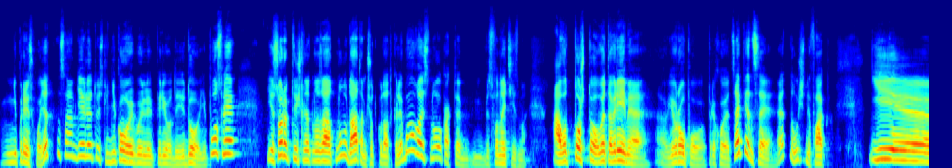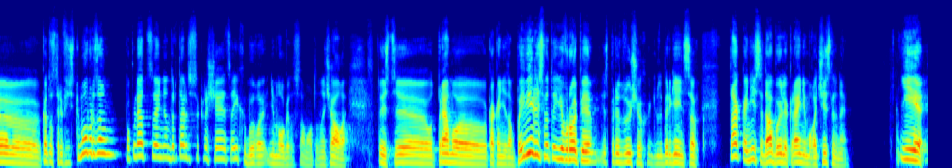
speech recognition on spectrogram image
не происходят на самом деле, то есть ледниковые были периоды и до, и после, и 40 тысяч лет назад, ну да, там что-то куда-то колебалось, но как-то без фанатизма. А вот то, что в это время в Европу приходят сапиенсы, это научный факт. И э, катастрофическим образом популяция неандертальцев сокращается, их и было немного с самого начала. То есть э, вот прямо как они там появились в этой Европе из предыдущих гильдебергенцев, так они всегда были крайне малочисленны. И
